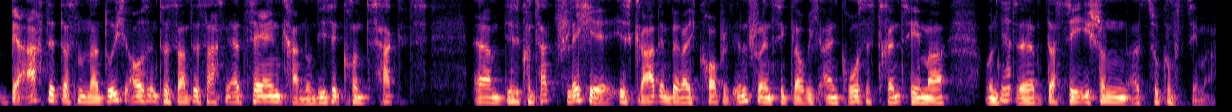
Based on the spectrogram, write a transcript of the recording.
beachtet, dass man da durchaus interessante Sachen erzählen kann. Und diese Kontakt, ähm, diese Kontaktfläche ist gerade im Bereich Corporate Influencing, glaube ich, ein großes Trendthema. Und ja. äh, das sehe ich schon als Zukunftsthema.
